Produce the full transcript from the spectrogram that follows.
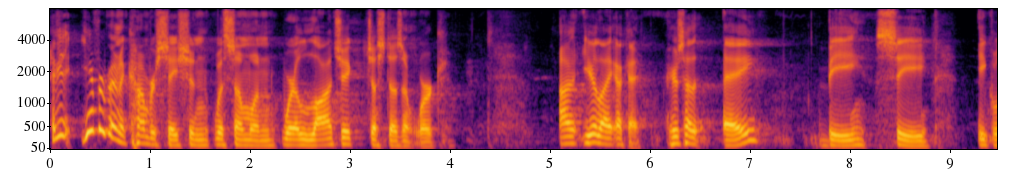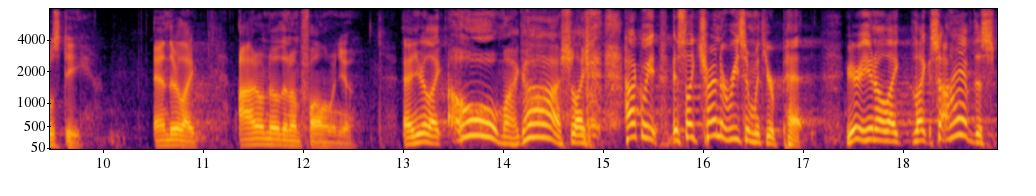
Have you, you ever been in a conversation with someone where logic just doesn't work? Uh, you're like, okay, here's how A, B, C equals D and they're like, I don't know that I'm following you. And you're like, oh my gosh, like, how can we? It's like trying to reason with your pet. You're, you know, like, like, so I have this,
